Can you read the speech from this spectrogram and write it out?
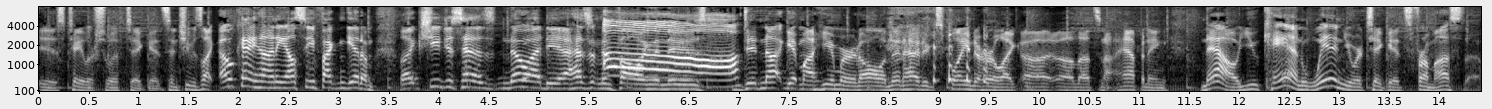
is Taylor Swift tickets, and she was like, okay, honey, I'll see if I can get them. Like she just has no idea, hasn't been following the news, did not get my humor at all, and then had to explain to her like, uh, oh, that's not happening. Now you can win your tickets from us though.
